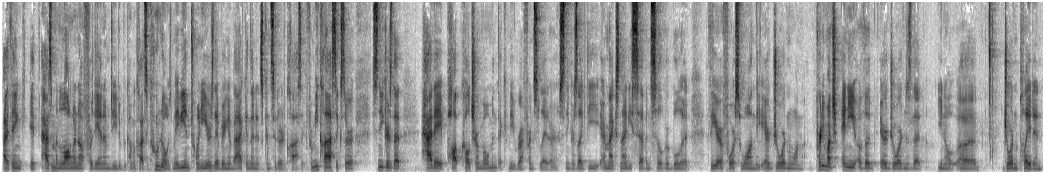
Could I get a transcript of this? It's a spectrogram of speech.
I think it hasn't been long enough for the NMD to become a classic. Who knows? Maybe in 20 years they bring it back and then it's considered a classic. For me, classics are sneakers that had a pop culture moment that can be referenced later. Sneakers like the Air Max 97 Silver Bullet, the Air Force One, the Air Jordan One, pretty much any of the Air Jordans that you know uh, Jordan played in.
